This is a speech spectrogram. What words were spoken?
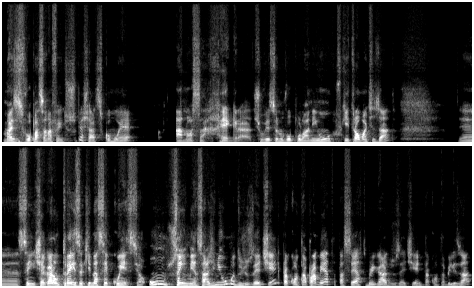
Mas vou passar na frente os superchats, como é a nossa regra. Deixa eu ver se eu não vou pular nenhum, fiquei traumatizado. É, sem, chegaram três aqui na sequência. Um sem mensagem nenhuma do José Etienne para contar para a meta, tá certo? Obrigado, José Etienne, tá contabilizado.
